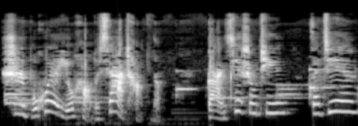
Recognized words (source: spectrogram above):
是不会有好的下场的。感谢收听，再见。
